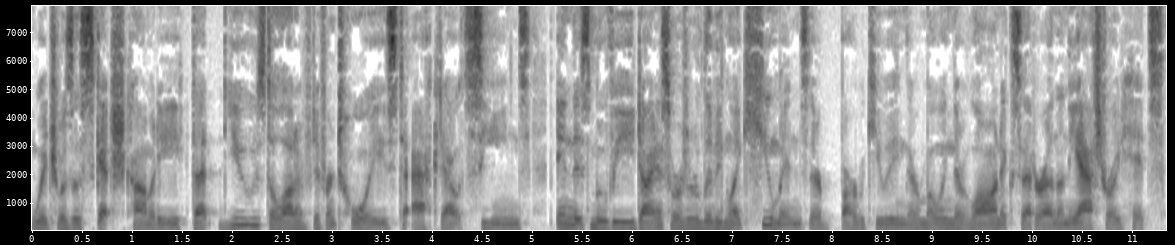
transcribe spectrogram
which was a sketch comedy that used a lot of different toys to act out scenes. In this movie, dinosaurs are living like humans. They're barbecuing, they're mowing their lawn, etc., and then the asteroid hits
